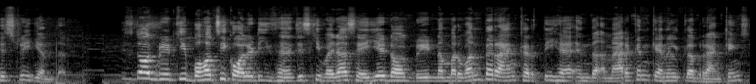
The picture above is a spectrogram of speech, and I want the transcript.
history के अंदर. इस डॉग ब्रीड की बहुत सी क्वालिटीज़ हैं, जिसकी वजह से ये डॉग ब्रीड नंबर वन पर रैंक करती है in the American kennel club rankings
